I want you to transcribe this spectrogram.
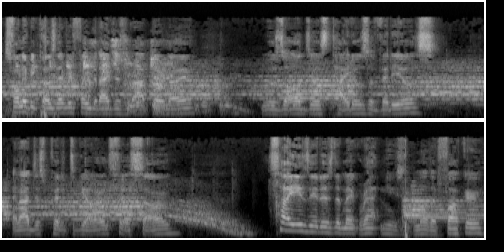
It's funny because everything that I just rapped there now was all just titles of videos, and I just put it together into a song. It's how easy it is to make rap music, motherfucker.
